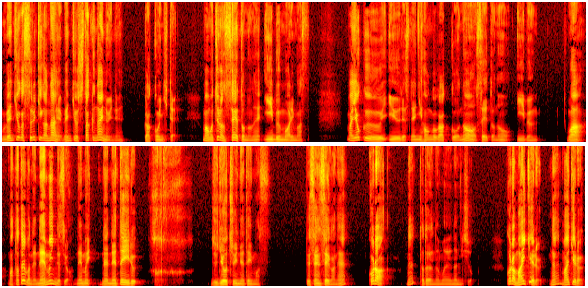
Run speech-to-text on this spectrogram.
勉強がする気がない勉強したくないのにね学校に来てまあもちろん生徒のね言い分もあります。まあ、よく言うですね日本語学校の生徒の言い分は、まあ、例えばね眠いんですよ眠い。で寝ている。授業中に寝ています。で先生がね「こら」ね例えば名前何にしよう。こらマイケルねマイケル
